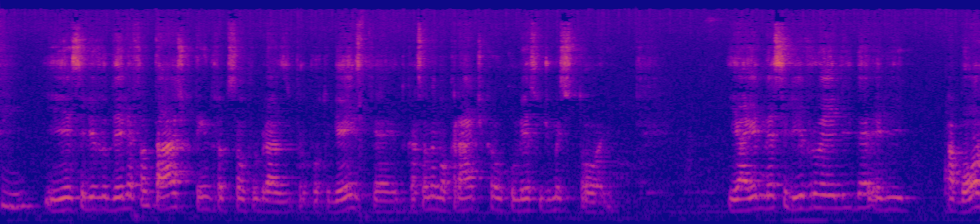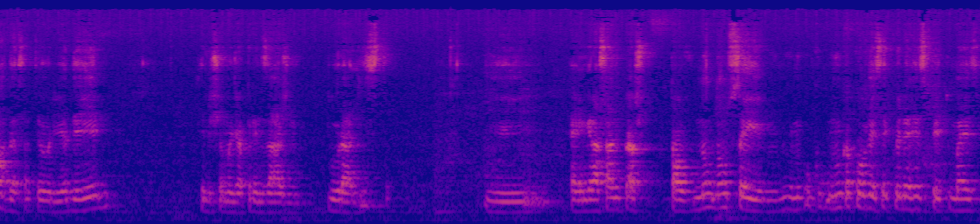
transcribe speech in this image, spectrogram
Sim. E esse livro dele é fantástico, tem introdução para o Brasil, para o português, que é Educação Democrática, o começo de uma história. E aí nesse livro ele, ele aborda essa teoria dele, que ele chama de aprendizagem pluralista. E é engraçado que eu acho, não, não sei, nunca, nunca conversei com ele a respeito, mas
